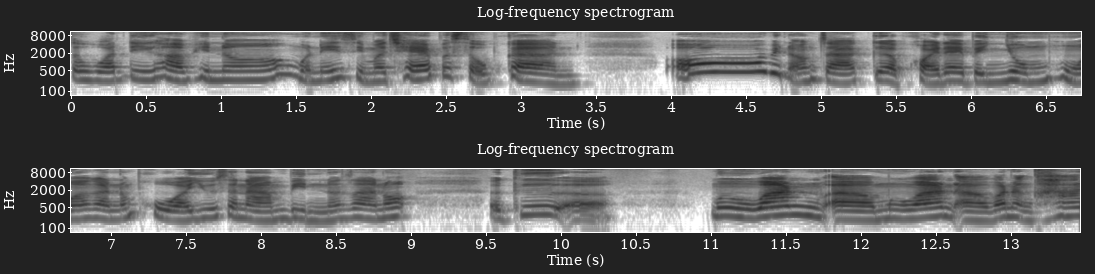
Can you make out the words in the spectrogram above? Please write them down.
สวัสดีค่ะพี่น้องวันนี้สิมาแชร์ประสบการณ์โอ้พี่น้องจ๋าเกือบข่อยได้ไปหยุมหัวกันน้ำผัวอยู่สนามบินเนาะจ้าเนาะคือเอ่อมือวันเอ่อมือวันเอ่อวันอังคาร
